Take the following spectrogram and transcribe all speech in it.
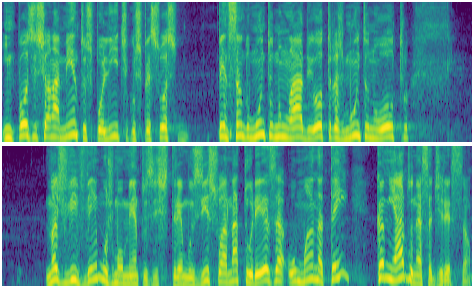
em posicionamentos políticos, pessoas pensando muito num lado e outras muito no outro. Nós vivemos momentos extremos, isso a natureza humana tem caminhado nessa direção.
